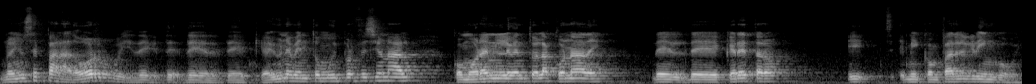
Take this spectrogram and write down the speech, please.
no hay un separador, güey, de, de, de, de que hay un evento muy profesional, como ahora en el evento de la CONADE, de, de Querétaro, y mi compadre el gringo, güey.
